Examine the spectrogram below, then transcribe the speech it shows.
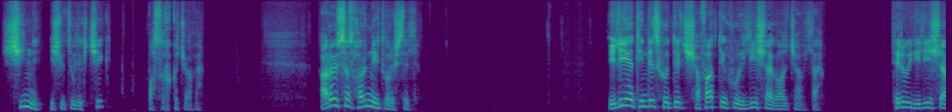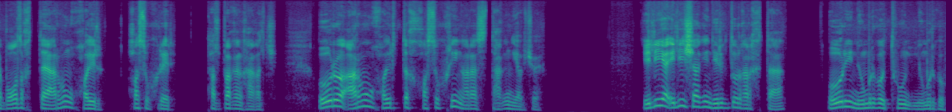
шин иш үзүүлэгчийг босгох гэж байгаа. 19-аас 21 дугаар эшлэл. Илия тэндээс хөдөлж Шафатын хүү Илишаг олж авлаа. Тэр үед Илиша буулгахтай 12 хос үхрээр талбайгаан хагалж өөрөө 12 дахь хос үхрийн араас даган явж байв. Илия Илишагийн дэрэгдүр гарахдаа өөрийн нүмергөө түүнд нүмергөв.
